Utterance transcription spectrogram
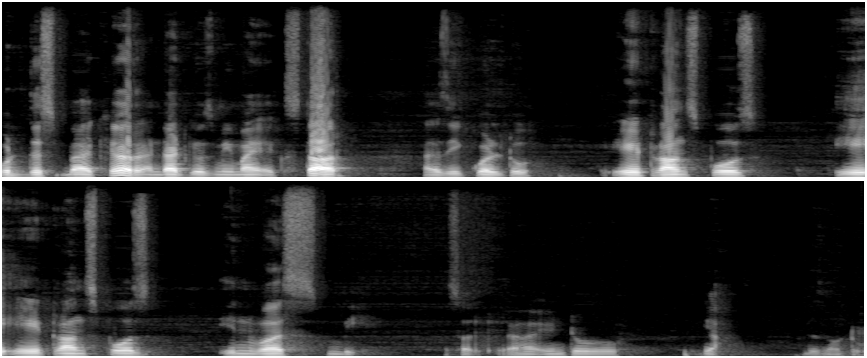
put this back here and that gives me my x star as equal to A transpose A A transpose inverse B, sorry, uh, into, yeah, there is no 2.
